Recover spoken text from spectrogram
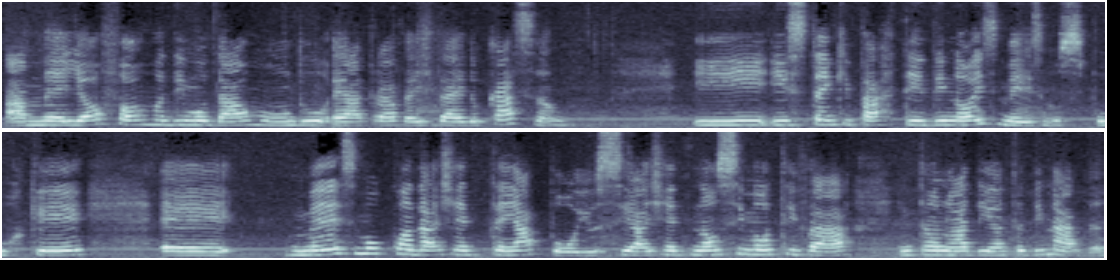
a melhor forma de mudar o mundo é através da educação. E isso tem que partir de nós mesmos, porque é, mesmo quando a gente tem apoio, se a gente não se motivar, então não adianta de nada.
